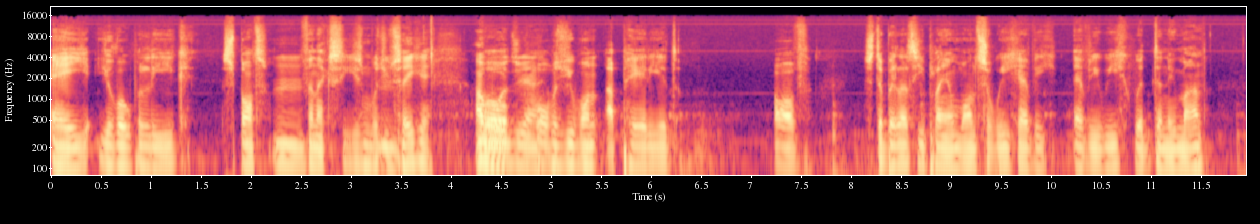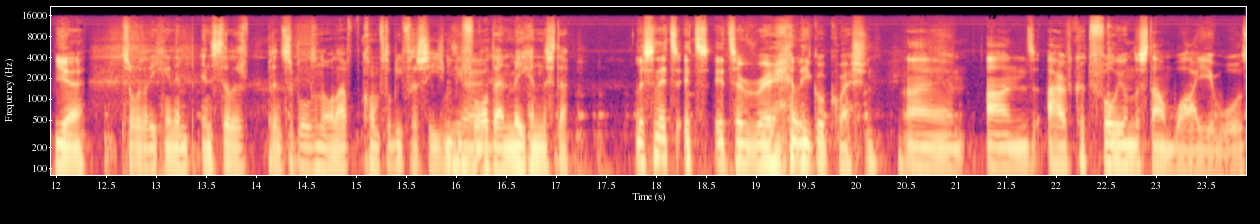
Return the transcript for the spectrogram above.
a Europa League spot Mm. for next season, would you Mm. take it? I or, would, yeah. Or would you want a period of stability, playing once a week every every week with the new man, Yeah. so that he can in- instill his principles and all that comfortably for the season Yeah. before then making the step? Listen, it's it's it's a really good question, um, and I could fully understand why you would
